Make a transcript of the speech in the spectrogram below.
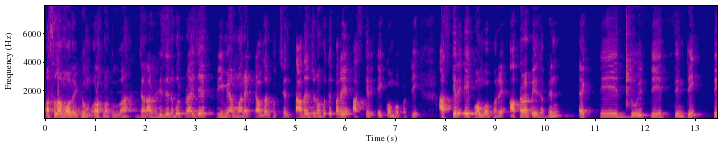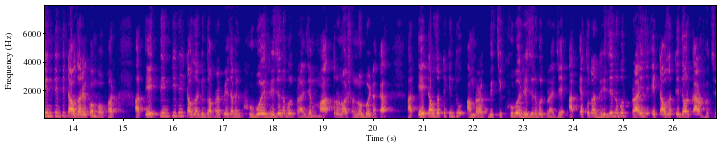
আসসালামু আলাইকুম রহমতুল্লাহ। যারা রিজনেবল প্রাইজে প্রিমিয়াম মানের ট্রাউজার খুঁজছেন, তাদের জন্য হতে পারে আজকের এই কম্বো অফারটি আজকের এই কম্বো অফারে আপনারা পেয়ে যাবেন একটি, দুইটি, তিনটি, তিন তিনটি ট্রাউজারের কম্বো অফার আর এই তিনটি ট্রাউজার কিন্তু আপনারা পেয়ে যাবেন খুবই রিজনেবল প্রাইজে মাত্র নয়শো নব্বই টাকা। আর এই ট্রাউজারটি কিন্তু আমরা দিচ্ছি খুবই রিজনেবল প্রাইজে আর এতটা রিজনেবল প্রাইজ এই ট্রাউজারটি দেওয়ার কারণ হচ্ছে,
